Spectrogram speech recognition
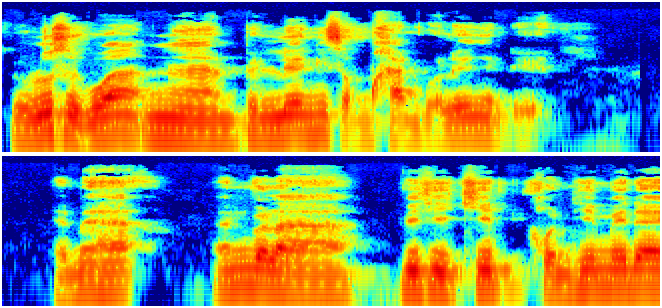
หรือรู้สึกว่างานเป็นเรื่องที่สำคัญกว่าเรื่องอื่นๆ เห็นไหมฮะ นั้นเวลาวิธีคิดคนที่ไม่ได้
